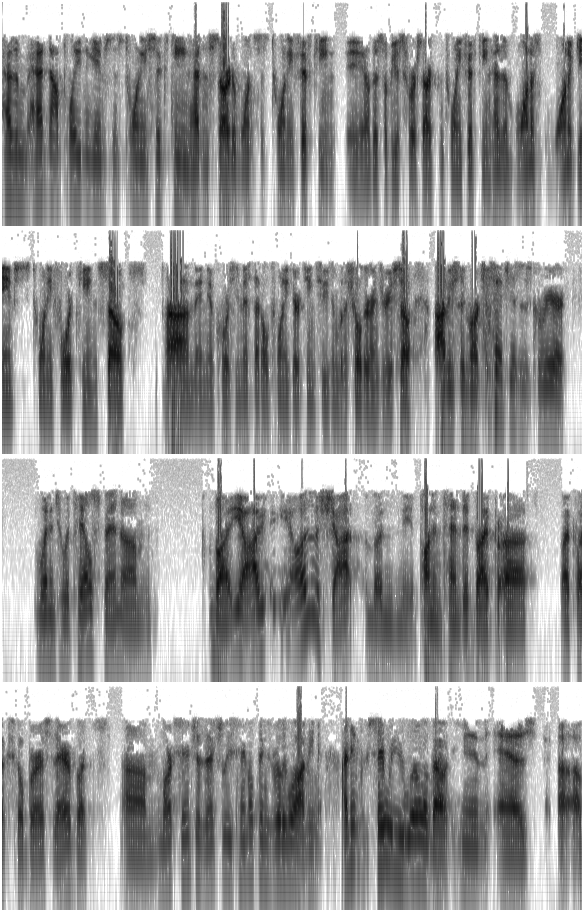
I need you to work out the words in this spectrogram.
hasn't had not played in the game since 2016. Hadn't started once since 2015. You know, this will be his first start in 2015. Hasn't won a won a game since 2014. So Um, and of course, he missed that whole 2013 season with a shoulder injury. So obviously, Mark Sanchez's career went into a tailspin. Um, but yeah, I, you know, it was a shot, but pun intended by uh, by Plaxico Burress there. But um, Mark Sanchez actually has handled things really well. I mean, I think say what you will about him as a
